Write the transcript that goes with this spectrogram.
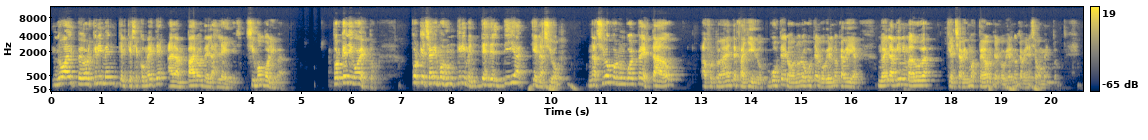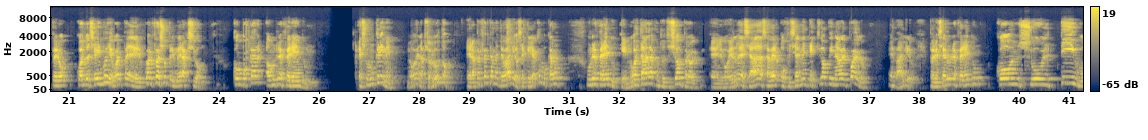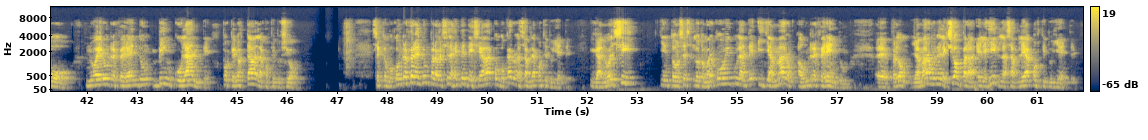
No hay peor crimen que el que se comete al amparo de las leyes. Simón Bolívar. ¿Por qué digo esto? Porque el chavismo es un crimen desde el día que nació. Nació con un golpe de Estado, afortunadamente fallido. Guste no, no nos guste el gobierno que había. No hay la mínima duda que el chavismo es peor que el gobierno que había en ese momento. Pero cuando el chavismo llegó al poder, ¿cuál fue su primera acción? Convocar a un referéndum. ¿Eso es un crimen? No, en absoluto. Era perfectamente válido. Se quería convocar un, un referéndum que no estaba en la Constitución, pero el gobierno deseaba saber oficialmente qué opinaba el pueblo es válido, pero ese era un referéndum consultivo, no era un referéndum vinculante, porque no estaba en la Constitución. Se convocó un referéndum para ver si la gente deseaba convocar una asamblea constituyente. Ganó el sí y entonces lo tomaron como vinculante y llamaron a un referéndum, eh, perdón, llamaron a una elección para elegir la asamblea constituyente.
